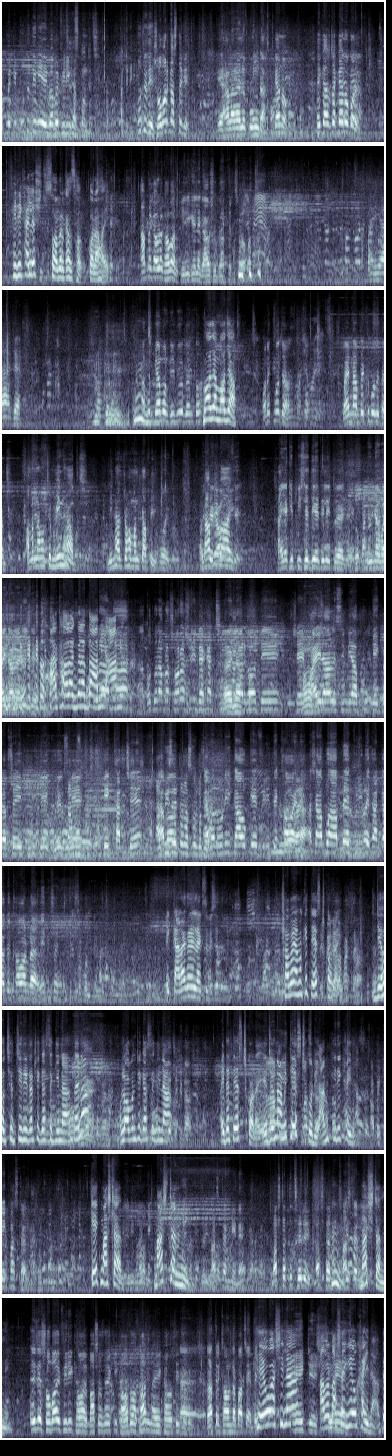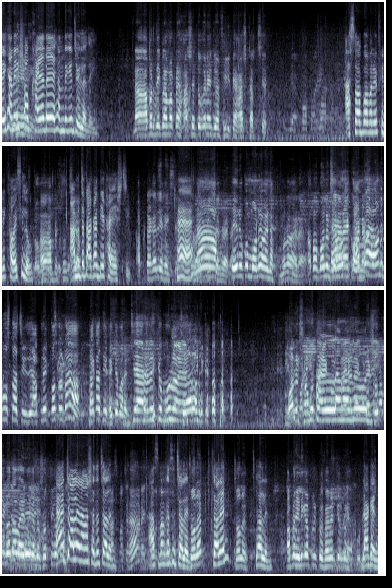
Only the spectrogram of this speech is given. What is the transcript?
আপনি কি প্রতিদিনই এইভাবে ফ্রি খান? প্রতিদিন সবার কাছ থেকে? এই হালার হলো পুংটা কেন? এই কাজটা কেন করেন? ফ্রি খাইলে সবের কাজ করা হয়। আপনি কাউরে খাবার কিরি খেলে গাও শুকায়। আপু কেমন? রিভিউ দেন তো। মজা মজা। অনেক মজা। ভাইয়ের নামটা একটু বলে দেন। আমার নাম হচ্ছে মিনহাজ। মিনহাজ রহমান কাফি। কাফি ভাই। খাইয়া কি পিছে দিয়ে দিলি তো হয়ে যায় দুইটা ভাই দাঁড়ায় নিচে। আর খাওয়া লাগবে না তো আমি আমি বন্ধুরা আমরা সরাসরি দেখাচ্ছি। সেই ভাইরাল সিমি আপু কেক ব্যবসায়ী ফ্রিতে ঘুরে ঘুরে কেক খাচ্ছে। আর পিছে ট্রান্সফার করছে এবং উনি কাউকে ফ্রিতে খাওয়ায় না। আচ্ছা আপু আপনি ফ্রিতে খান কাউকে খাওয়ান না। এই বিষয়ে যদি কিছু বলতে। এই কারাগারে লাগছে বেশি সবাই আমাকে টেস্ট করায় যে হচ্ছে চিনিটা ঠিক আছে কিনা তাই না? লবণ ঠিক আছে কিনা। এটা টেস্ট করায়। এই জন্য আমি টেস্ট করি আমি ফ্রি খাই না। আপনি cake master cake master master নেই। মাস্টার নিন হ্যাঁ? মাস্টার তো ছেলে মাস্টার মাস্টার মাস্টার নেই। এই যে সবাই ফ্রি খাওয়ায় বাসা যায় কি খাওয়া দাওয়া খান না এই খাওয়াতেই থাকে? রাতের খাওয়াটা বাঁচে। খেয়েও আসি না আবার বাসায় গিয়েও খাই না। তো এখানেই সব খাইয়া দেয় এখান থেকে চলে যাই না আবার দেখলাম আপনি হাঁসের দোকানে যে ফ্রিতে হাঁস খাচ্ছেন। আসমা আপু আমার ফ্রি খাওয়াইছিল? শুনছি। আমি তো টাকা দিয়ে খাই আসছি। আপনি টাকা দিয়ে খাইছেন? হ্যাঁ। না। হয়। এরকম মনে হয় না। মনে হয় না। আপা বলেন স্যার আমরা এখন বুঝতেছি যে আপনি কতটা টাকা দিয়ে খাইতে পারেন। চেহারা দেখে মনে হয় না। চেহারা দেখে। বলেন সমতা সত্যি কথা বাইরে গেছে সত্যি কথা। হ্যাঁ চলেন আমার সাথে চলেন। হ্যাঁ? আসমার কাছে চলেন। চলেন। চলেন? চলেন। চলেন। আপনার হেলিকপ্টার কই? প্রাইভেট কই? ডাকেন।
